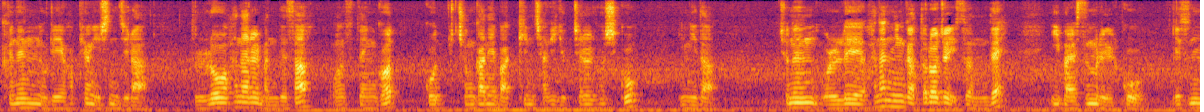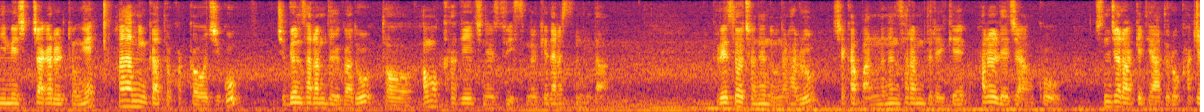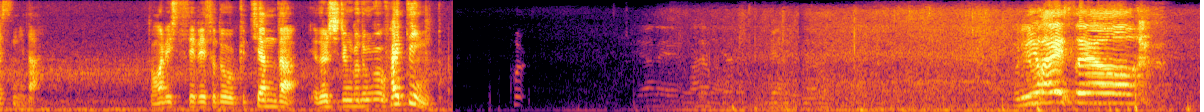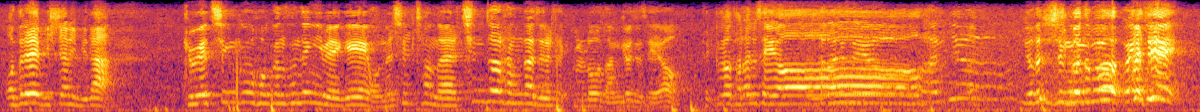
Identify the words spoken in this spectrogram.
그는 우리의 화평이신지라 둘로 하나를 만드사 원수된 것 곧 중간에 박힌 자기 육체를 허시고 입니다. 저는 원래 하나님과 떨어져 있었는데 이 말씀을 읽고 예수님의 십자가를 통해 하나님과 더 가까워지고 주변 사람들과도 더 화목하게 지낼 수 있음을 깨달았습니다. 그래서 저는 오늘 하루 제가 만나는 사람들에게 화를 내지 않고 친절하게 대하도록 하겠습니다. 동아리 시설에서도 큐티한다. 8시 중고등부 화이팅! 우리 화했어요. 오늘의 미션입니다. 교회 친구 혹은 선생님에게 오늘 실천할 친절 한 가지를 댓글로 남겨주세요. 댓글로 달아주세요 달아주세요. 안녕. 8시 중고등부 화이팅!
